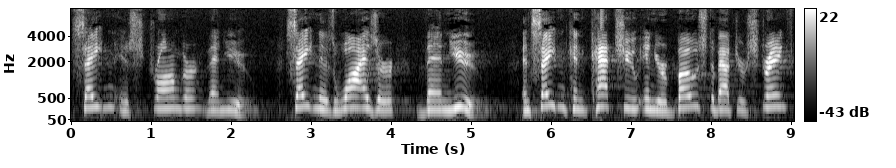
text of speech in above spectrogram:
Satan is stronger than you. Satan is wiser than you. And Satan can catch you in your boast about your strength.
